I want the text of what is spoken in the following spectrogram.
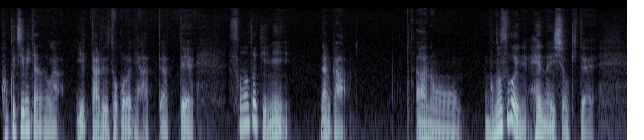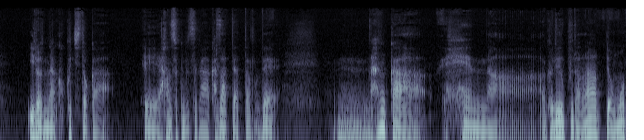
告知みたいなのが至る所に貼ってあってその時になんかあのーものすごいね変な衣装を着ていろんな告知とか、えー反則物が飾ってあったのでうんなんか変なグループだなって思っ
